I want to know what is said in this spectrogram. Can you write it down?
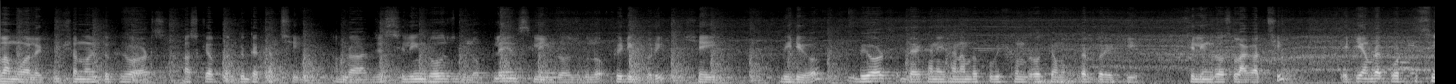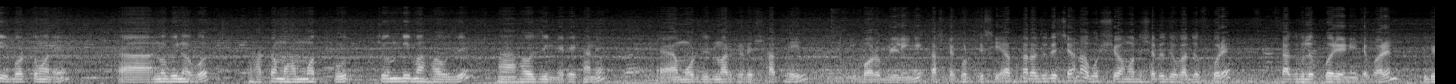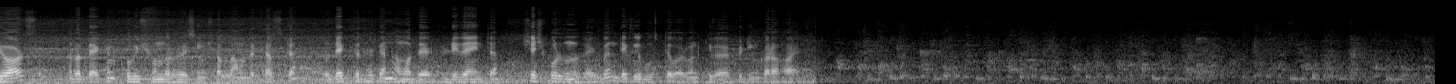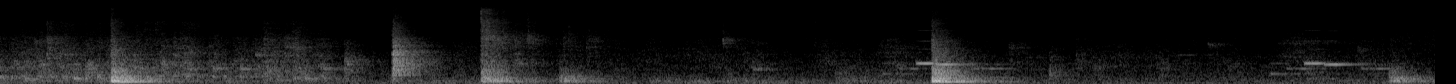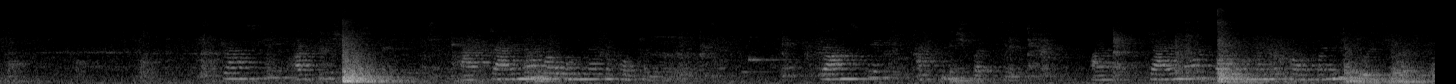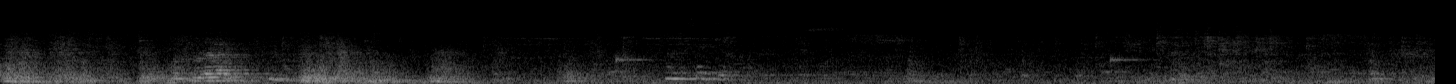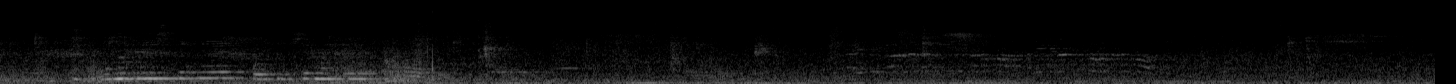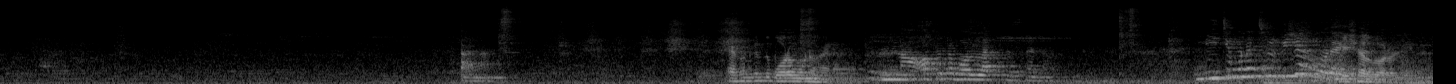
আসসালামু আলাইকুম, সম্মানিত ভিউয়ার্স আজকে আপনাদের দেখাচ্ছি আমরা যে সিলিং রোজগুলো প্লেন সিলিং রোজগুলো ফিটিং করি, সেই ভিডিও ভিউয়ার্স দেখেন, এখানে আমরা খুবই সুন্দর চমৎকার করে একটি সিলিং রোজ লাগাচ্ছি। এটি আমরা করতেছি বর্তমানে নবীনগর, ঢাকা মোহাম্মদপুর, চন্দিমা হাউজে হাউজিংয়ের এখানে মসজিদ মার্কেটের সাথেই বড় বিল্ডিংয়ে কাজটা করতেছি। আপনারা যদি চান, অবশ্যই আমাদের সাথে যোগাযোগ করে কাজগুলো করে নিতে পারেন। ভিওয়ার্স আপনারা দেখেন, খুবই সুন্দর হয়েছে ইনশাল্লাহ আমাদের কাজটা। তো দেখতে থাকেন আমাদের ডিজাইনটা, শেষ পর্যন্ত দেখবেন, দেখলে বুঝতে পারবেন কীভাবে ফিটিং করা হয়। এখন কিন্তু বড় মনে হয় না। না অতটা বড় লাগতেছে না। নিচে মনে হচ্ছে বিশাল বড় বিশাল বড়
